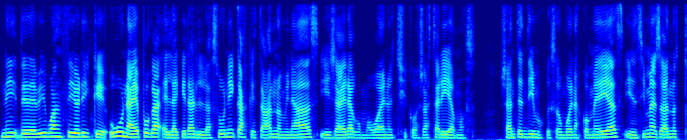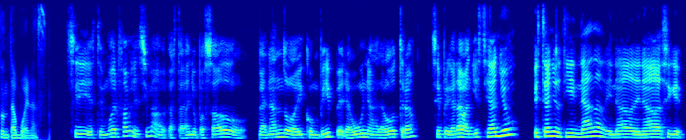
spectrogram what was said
ni de The Big One Theory, que hubo una época en la que eran las únicas que estaban nominadas y ya era como, bueno chicos, ya estaríamos. Ya entendimos que son buenas comedias y encima ya no son tan buenas. Sí, este Modern Family encima hasta el año pasado ganando ahí con VIP era una a la otra, siempre ganaban y este año este año no tiene nada de nada de nada, así que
